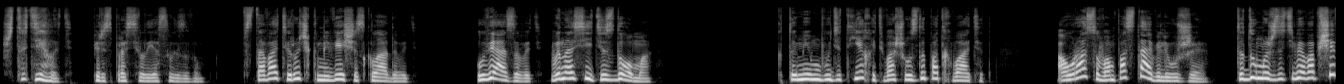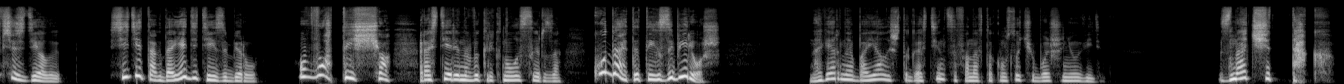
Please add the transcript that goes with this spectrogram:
«Что делать?» — переспросил я с вызовом. Вставать и ручками вещи складывать. Увязывать, выносить из дома. Кто мимо будет ехать, ваши узлы подхватит. А Урасу вам поставили уже. Ты думаешь, за тебя вообще все сделают? Сиди тогда, я детей заберу. Вот ты еще! растерянно выкрикнула Сырза. Куда это ты их заберешь? Наверное, боялась, что гостинцев она в таком случае больше не увидит. Значит так.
